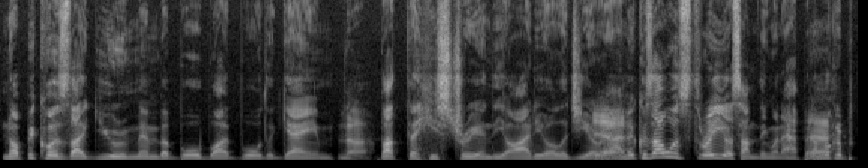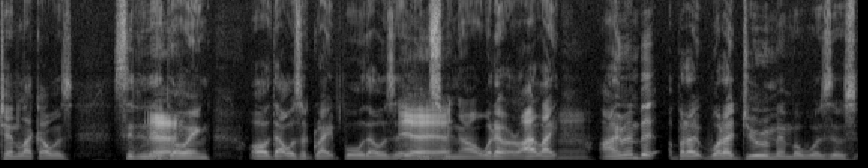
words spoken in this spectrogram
Not because like you remember ball by ball the game, no. but the history and the ideology around Yeah. it. Because I was three or something when it happened. I'm not to pretend like I was sitting there Yeah. going, "Oh, that was a great ball. That was an Yeah, in yeah. swinger or whatever." Right? Like mm. I remember, but I, what I do remember was there was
